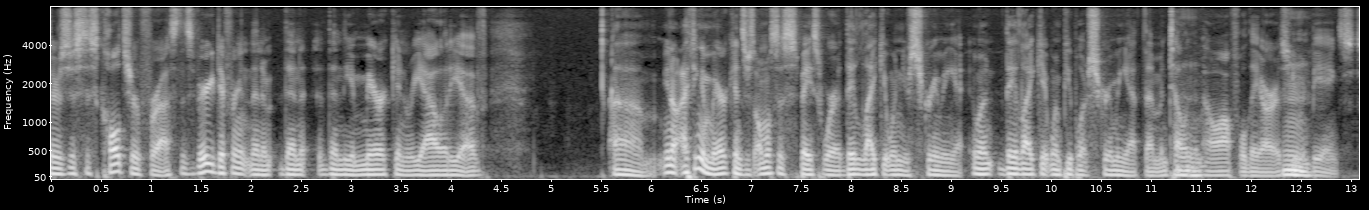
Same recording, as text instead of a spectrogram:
there's just this culture for us that's very different than than than the American reality of um, you know, I think Americans there's almost a space where they like it when you're screaming it when they like it when people are screaming at them and telling them how awful they are as human beings.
